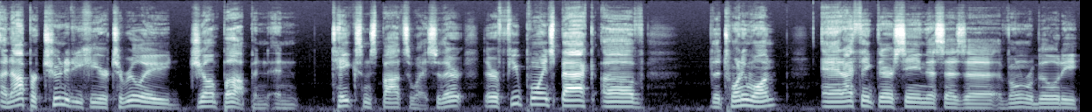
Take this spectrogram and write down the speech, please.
an opportunity here to really jump up and, and take some spots away. So they're they're a few points back of the 21, and I think they're seeing this as a vulnerability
